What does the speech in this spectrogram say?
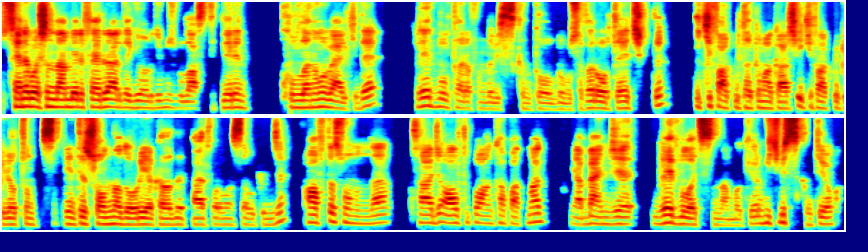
sene başından beri Ferrari'de gördüğümüz bu lastiklerin kullanımı belki de Red Bull tarafında bir sıkıntı oldu bu sefer ortaya çıktı. İki farklı takıma karşı iki farklı pilotun sprintin sonuna doğru yakaladığı performansa bakınca. Hafta sonunda sadece 6 puan kapatmak ya bence Red Bull açısından bakıyorum hiçbir sıkıntı yok.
